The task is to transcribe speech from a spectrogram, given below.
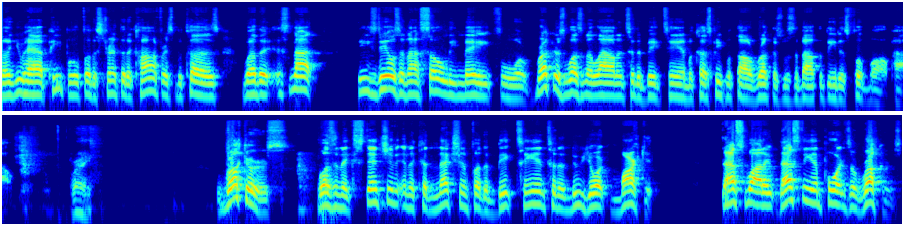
you, know, you have people for the strength of the conference because whether it's not these deals are not solely made for Rutgers wasn't allowed into the Big Ten because people thought Rutgers was about to beat his football power. Right. Rutgers was an extension and a connection for the Big Ten to the New York market. That's why they, that's the importance of Rutgers.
